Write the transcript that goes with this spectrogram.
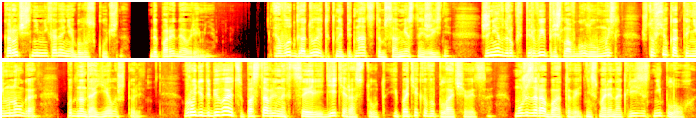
Короче, с ним никогда не было скучно. До поры до времени. А вот году это на пятнадцатом совместной жизни жене вдруг впервые пришла в голову мысль, что все как-то немного поднадоело, что ли. Вроде добиваются поставленных целей, дети растут, ипотека выплачивается, муж зарабатывает, несмотря на кризис, неплохо.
